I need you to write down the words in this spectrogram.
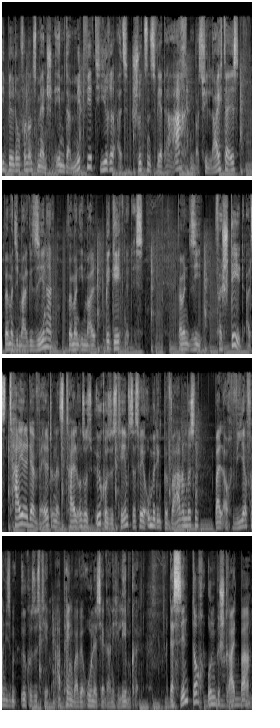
die Bildung von uns Menschen, eben damit wir Tiere als schützenswert erachten, was viel leichter ist, wenn man sie mal gesehen hat, wenn man ihnen mal begegnet ist. Wenn man sie versteht als Teil der Welt und als Teil unseres Ökosystems, das wir ja unbedingt bewahren müssen, weil auch wir von diesem Ökosystem abhängen, weil wir ohne es ja gar nicht leben können. Das sind doch unbestreitbar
